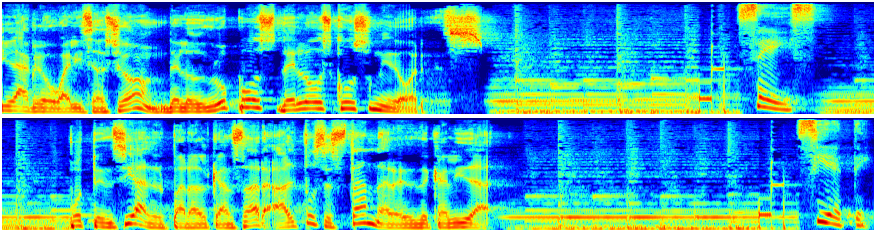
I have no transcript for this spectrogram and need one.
Y la globalización de los grupos de los consumidores. 6. Potencial para alcanzar altos estándares de calidad. 7.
